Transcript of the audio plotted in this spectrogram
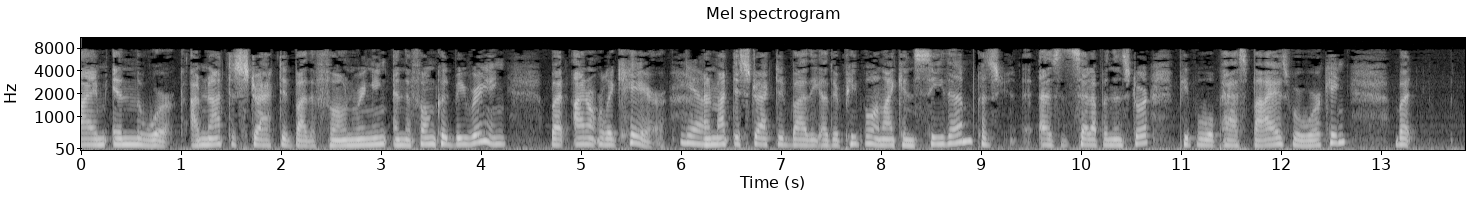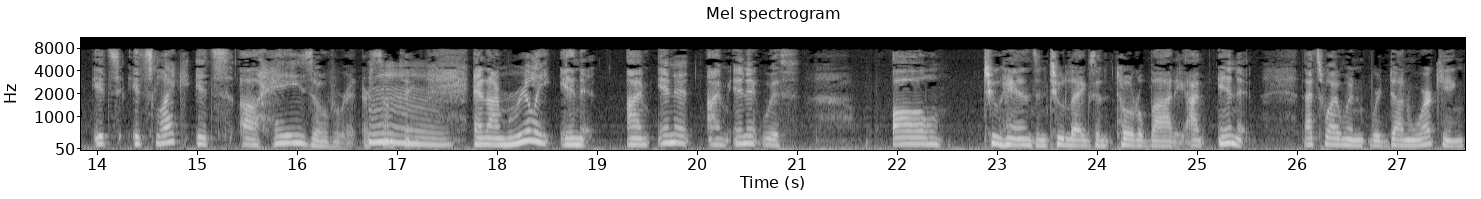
I'm in the work. I'm not distracted by the phone ringing, and the phone could be ringing, but I don't really care. Yeah. I'm not distracted by the other people, and I can see them because as it's set up in the store, people will pass by as we're working, but it's it's like it's a haze over it or something, Mm. and I'm really in it. I'm in it. I'm in it with all two hands and two legs and total body. I'm in it. That's why when we're done working,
